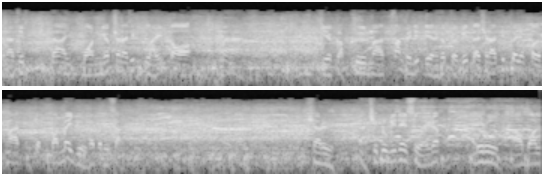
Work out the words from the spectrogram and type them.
ชนะทิพย์ได้บอลครับชนะทิพย์ไหลต่อแม่เคลียร์กลับคืนมาสั้นไปนิดเดียวนะครับเกิดขึ้นแต่ชนะทิพย์ก็ยังเปิดมาเก็บบอลไม่อยู่ครับบริษัทชารือะชิปลูกนี้ได้สวยครับนูรูเอาบอล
